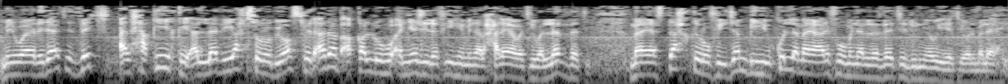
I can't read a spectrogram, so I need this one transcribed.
من واردات الذكر الحقيقي الذي يحصل بوصف الأدب أقله أن يجد فيه من الحلاوة واللذة ما يستحقر في جنبه كل ما يعرفه من اللذات الدنيوية والملاهي.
